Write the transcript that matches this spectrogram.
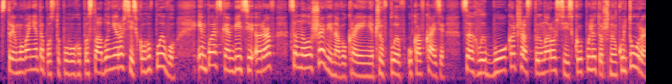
стримування та поступового послаблення російського впливу. Імперські амбіції РФ це не лише війна в Україні чи вплив у Кавказі, це глибока частина російської політичної культури,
